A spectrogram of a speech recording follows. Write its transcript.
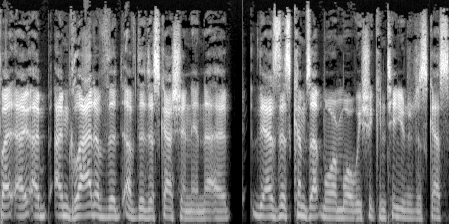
but I, I, am glad of the of the discussion, and uh, as this comes up more and more, we should continue to discuss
